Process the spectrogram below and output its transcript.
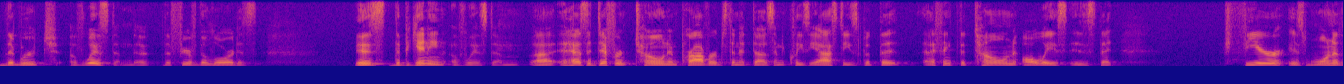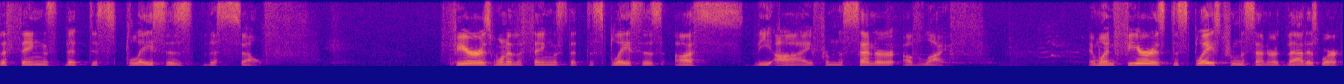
the root of wisdom. The, the fear of the Lord is is the beginning of wisdom. Uh, it has a different tone in Proverbs than it does in Ecclesiastes, but the, I think the tone always is that fear is one of the things that displaces the self. Fear is one of the things that displaces us, the I, from the center of life. And when fear is displaced from the center, that is where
